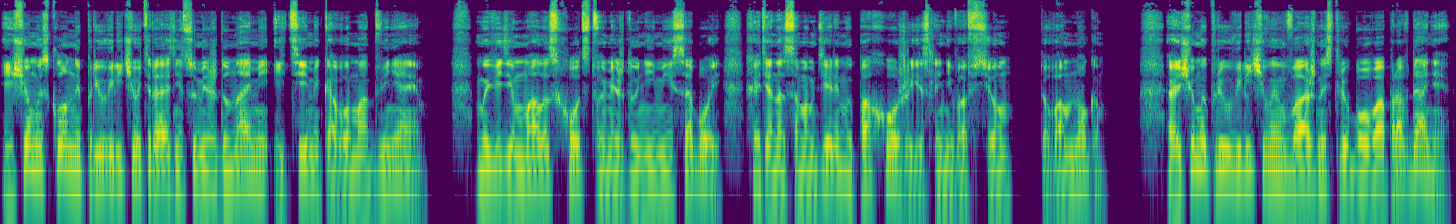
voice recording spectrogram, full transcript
Еще мы склонны преувеличивать разницу между нами и теми, кого мы обвиняем. Мы видим мало сходства между ними и собой, хотя на самом деле мы похожи, если не во всем, то во многом. А еще мы преувеличиваем важность любого оправдания.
